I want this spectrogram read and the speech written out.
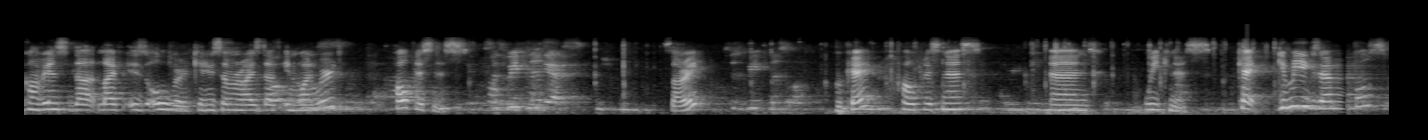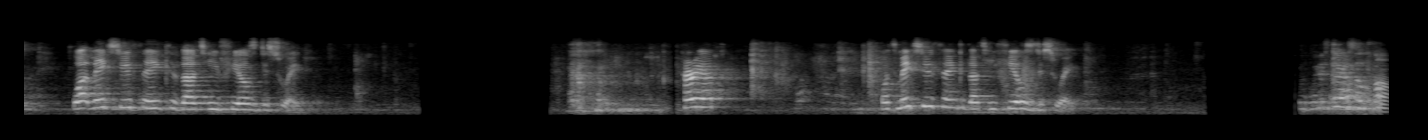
convinced that life is over, can you summarize that in one word? Hopelessness. Weakness. Yes. Sorry. Weakness. Okay, hopelessness and weakness. Okay, give me examples. What makes you think that he feels this way? Hurry up. What makes you think that he feels this way? If there's a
